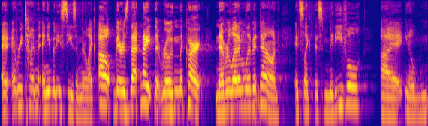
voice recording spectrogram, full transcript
Every time anybody sees him, they're like, oh, there's that knight that rode in the cart. Never let him live it down. It's like this medieval, uh, you know,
